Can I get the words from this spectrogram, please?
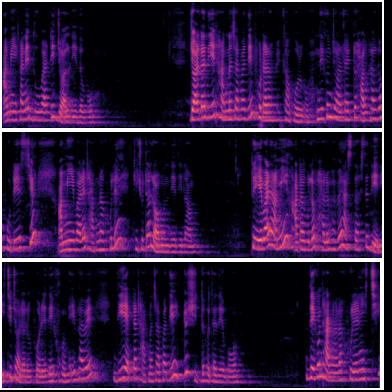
আমি এখানে দু বাটি জল দিয়ে দেবো। জলটা দিয়ে ঢাকনা চাপা দিয়ে ফোটার অপেক্ষা করব। দেখুন, জলটা একটু হালকা হালকা ফুটে এসছে। আমি এবারে ঢাকনা খুলে কিছুটা লবণ দিয়ে দিলাম। তো এবারে আমি আটাগুলো ভালোভাবে আস্তে আস্তে দিয়ে দিচ্ছি জলের উপরে। দেখুন এইভাবে দিয়ে একটা ঢাকনা চাপা দিয়ে একটু সিদ্ধ হতে দেব। দেখুন, ঢাকনাটা খুলে নিচ্ছি।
